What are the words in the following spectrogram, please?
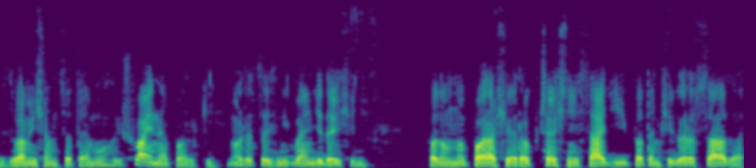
Z dwa miesiące temu. Już fajne porki. Może coś z nich będzie do jesieni. Podobno pora się rok wcześniej sadzi i potem się go rozsadza.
